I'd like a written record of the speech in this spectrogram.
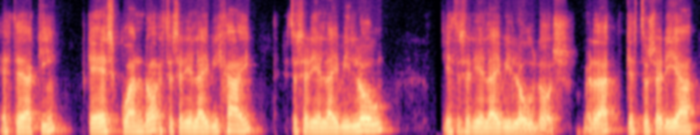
Este de aquí, que es cuando, este sería el IB high. Este sería el IB low y este sería el IB Low 2, ¿verdad? Que esto sería,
